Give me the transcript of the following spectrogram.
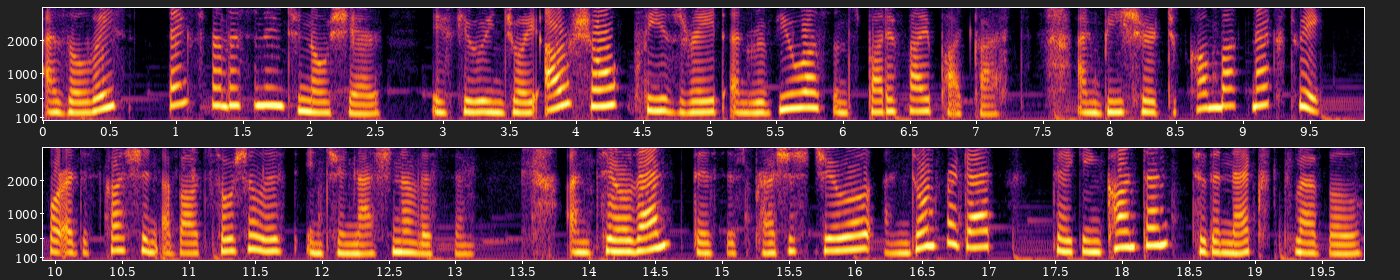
As always, thanks for listening to No Share. If you enjoy our show, please rate and review us on Spotify podcasts. And be sure to come back next week for a discussion about socialist internationalism. Until then, this is Precious Jewel, and don't forget, taking content to the next level.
